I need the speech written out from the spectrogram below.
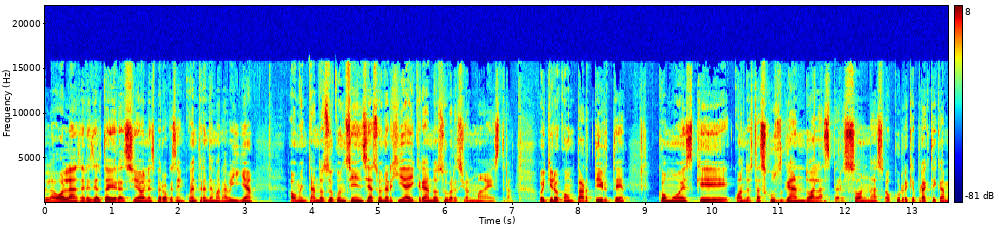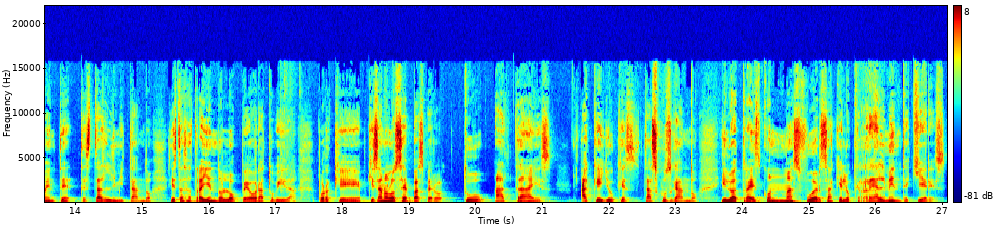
Hola, hola, seres de alta vibración, espero que se encuentren de maravilla, aumentando su conciencia, su energía y creando su versión maestra. Hoy quiero compartirte cómo es que cuando estás juzgando a las personas ocurre que prácticamente te estás limitando y estás atrayendo lo peor a tu vida, porque quizá no lo sepas, pero tú atraes aquello que estás juzgando y lo atraes con más fuerza que lo que realmente quieres.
